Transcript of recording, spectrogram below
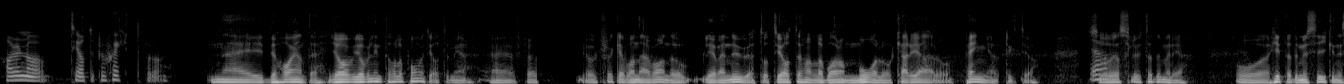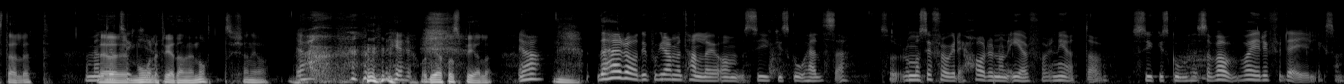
Har du något teaterprojekt på gång? Nej, det har jag inte. Jag, jag vill inte hålla på med teater mer. Eh, för att jag vill försöka vara närvarande och leva i nuet. Och teater handlar bara om mål och karriär och pengar tyckte jag. Så Ja. jag slutade med det och hittade musiken istället. Ja, där målet jag. redan är nått, känner jag. Ja, det är och det är att få spela. Ja. Mm. Det här radioprogrammet handlar ju om psykisk ohälsa. Så då måste jag fråga dig, har du någon erfarenhet av psykisk ohälsa? Vad, vad är det för dig? Liksom?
